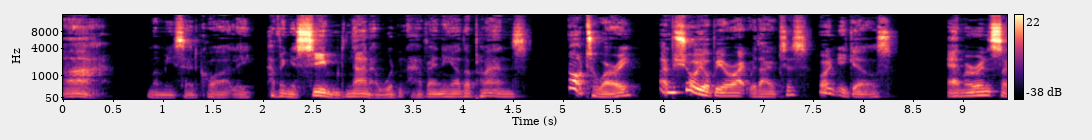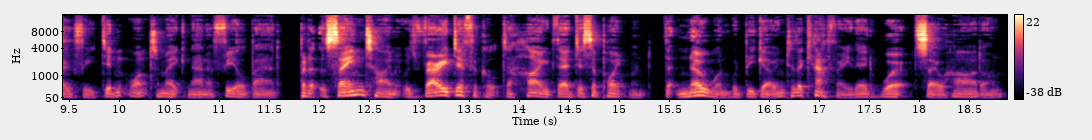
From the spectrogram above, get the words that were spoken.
Ah, Mummy said quietly, having assumed Nanna wouldn't have any other plans. Not to worry. I'm sure you'll be all right without us, won't you, girls? Emma and Sophie didn't want to make Nanna feel bad, but at the same time it was very difficult to hide their disappointment that no one would be going to the cafe they'd worked so hard on.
